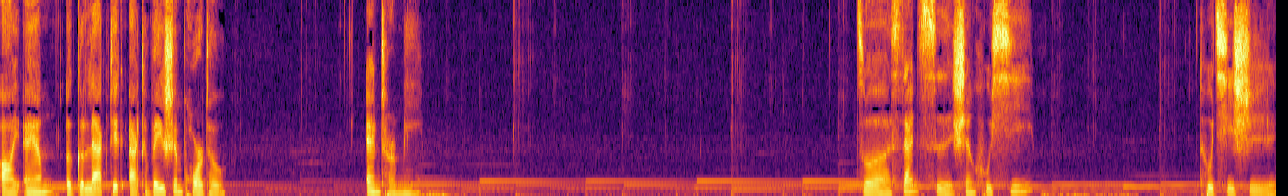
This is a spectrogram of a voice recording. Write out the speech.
I am a galactic activation portal. Enter me. 做三次深呼吸，吐气时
